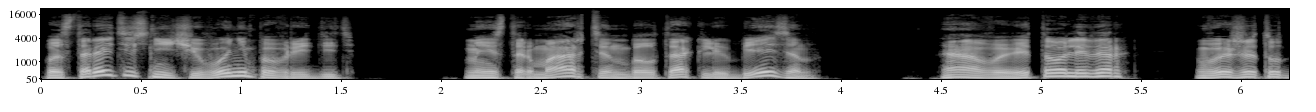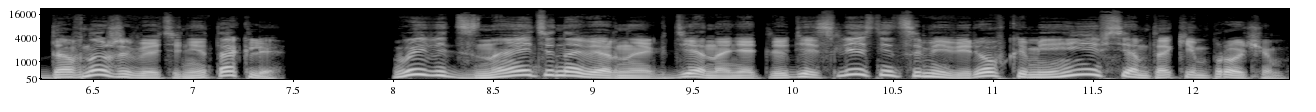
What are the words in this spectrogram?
«Постарайтесь ничего не повредить. Мистер Мартин был так любезен. А вы, Толивер, вы же тут давно живете, не так ли?» Вы ведь знаете, наверное, где нанять людей с лестницами, веревками и всем таким прочим.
